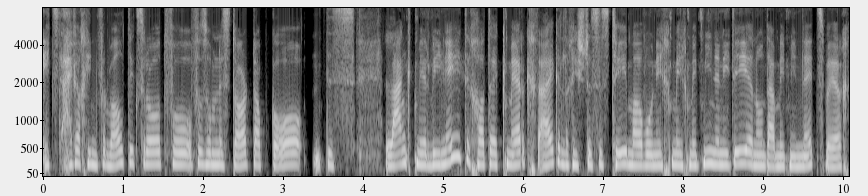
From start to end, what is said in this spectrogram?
jetzt einfach in den Verwaltungsrat von, von so einem Start-up gehen, das lenkt mir wie nicht. Ich habe dann gemerkt, eigentlich ist das ein Thema, wo ich mich mit meinen Ideen und auch mit meinem Netzwerk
